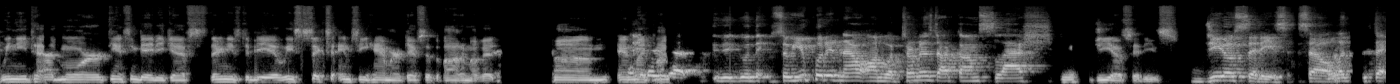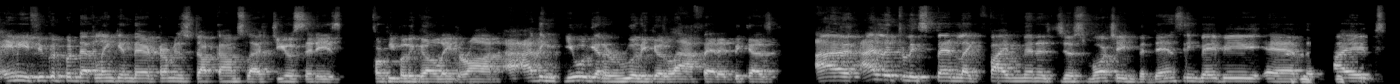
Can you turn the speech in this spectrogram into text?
We need to add more dancing baby gifts. There needs to be at least six MC Hammer gifts at the bottom of it. Um, and like, my, so you put it now on what terminus.com slash GeoCities. GeoCities. So let's say, Amy, if you could put that link in there, terminus.com slash GeoCities for people to go later on. I, I think you will get a really good laugh at it because I I literally spent like five minutes just watching the dancing baby and the types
